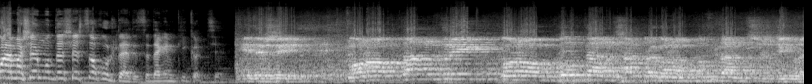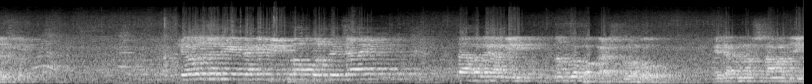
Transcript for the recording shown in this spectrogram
কয় মাসের মধ্যে সে চোখ উল্টায় দিচ্ছে দেখেন কি করছে। এদেশে গণতান্ত্রিক ছাত্র সৃষ্টি করেছে। কেউ যদি এটাকে বিপ্লব বলতে চায় তাহলে আমি দুঃখ প্রকাশ করব। এটা কোনো সামাজিক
